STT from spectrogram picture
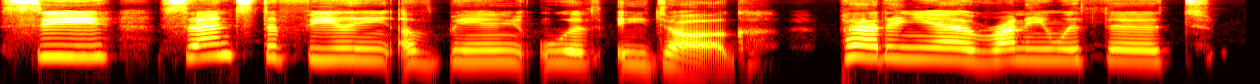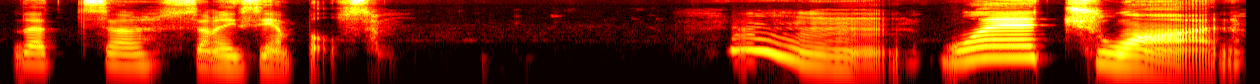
C. Sense the feeling of being with a dog, petting it, running with it, that's uh, some examples. Hmm, which one?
